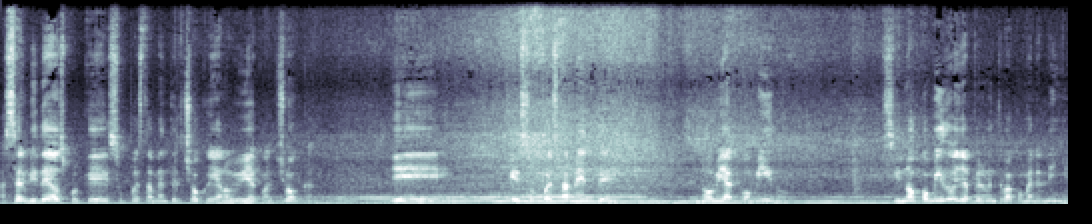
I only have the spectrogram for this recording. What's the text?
Hacer videos porque supuestamente el Choca ya no vivía con Choca. Que supuestamente no había comido. Si no comido, ella probablemente va a comer el niño.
